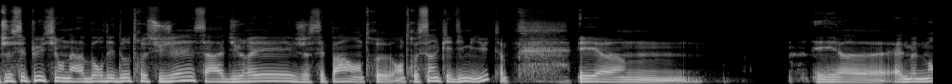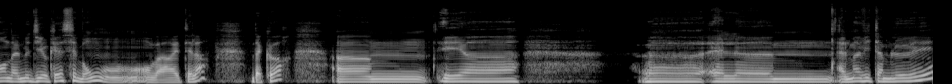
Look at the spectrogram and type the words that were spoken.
je sais plus si on a abordé d'autres sujets, ça a duré, je sais pas, entre entre 5 et 10 minutes, et euh, et euh, elle me demande, elle me dit ok c'est bon, on, on va arrêter là, d'accord, et euh, elle, euh, elle m'invite à me lever.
